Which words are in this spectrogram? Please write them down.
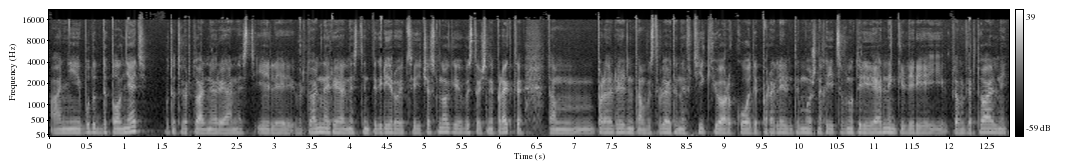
они будут дополнять вот эту виртуальную реальность, или виртуальная реальность интегрируется. И сейчас многие выставочные проекты там параллельно там выставляют NFT, QR-коды, параллельно ты можешь находиться внутри реальной галереи, и там виртуальной,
